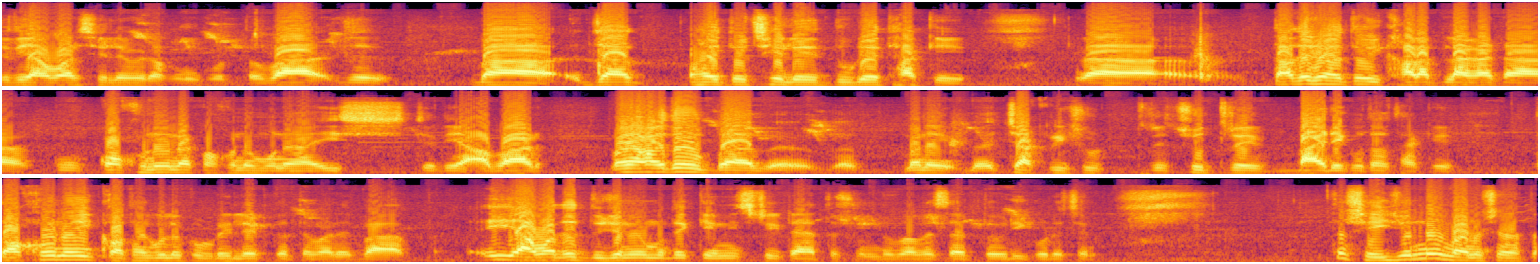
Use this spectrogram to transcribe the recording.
যদি আমার ছেলে এরকম করতো বা, যে, বা যা হয়তো ছেলে দূরে থাকে তাদের হয়তো ওই খারাপ লাগাটা কখনো না কখনো মনে হয়, ইস, যদি আবার মানে হয়তো মানে চাকরি সূত্রে সূত্রে বাইরে কোথাও থাকে, তখন ওই কথাগুলো খুব রিলেট করতে পারে বা এই আমাদের দুজনের মধ্যে কেমিস্ট্রিটা এত সুন্দরভাবে স্যার তৈরি করেছেন। তো সেই জন্যই মানুষের এত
